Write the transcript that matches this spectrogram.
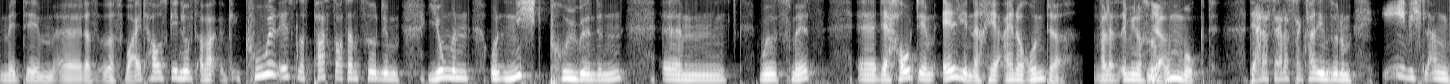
mit dem äh, das das White House gehen Luft, aber cool ist und das passt auch dann zu dem jungen und nicht prügelnden ähm, Will Smith. Äh, der haut dem Alien nachher eine runter, weil das irgendwie noch so Ja. rummuckt. Der hat das, der hat das dann quasi in so einem ewig langen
